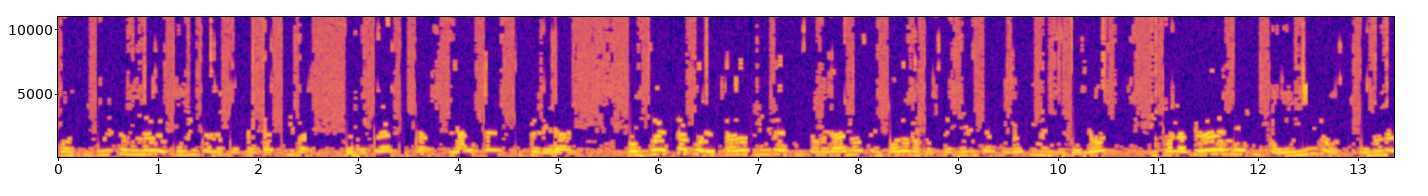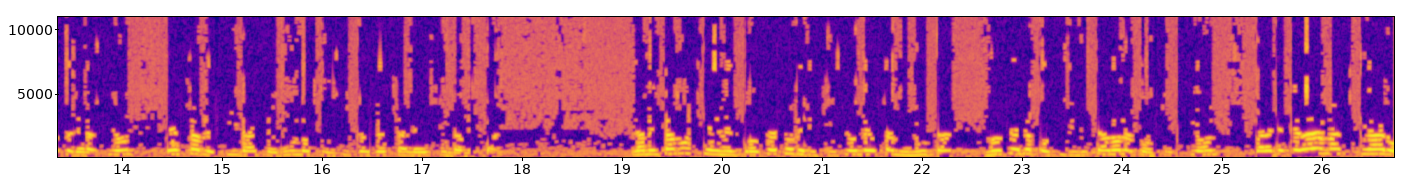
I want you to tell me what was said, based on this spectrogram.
constituirse en una república representativa, democrática, laica y federal, compuesta por estados libres y soberanos en todo lo concerniente a su régimen interior y por la Ciudad de México unidos en una federación establecida según los principios de esta ley fundamental. Lamentamos que en el proceso de discusión de esta minuta no se haya posibilitado la construcción para que quedara más claro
